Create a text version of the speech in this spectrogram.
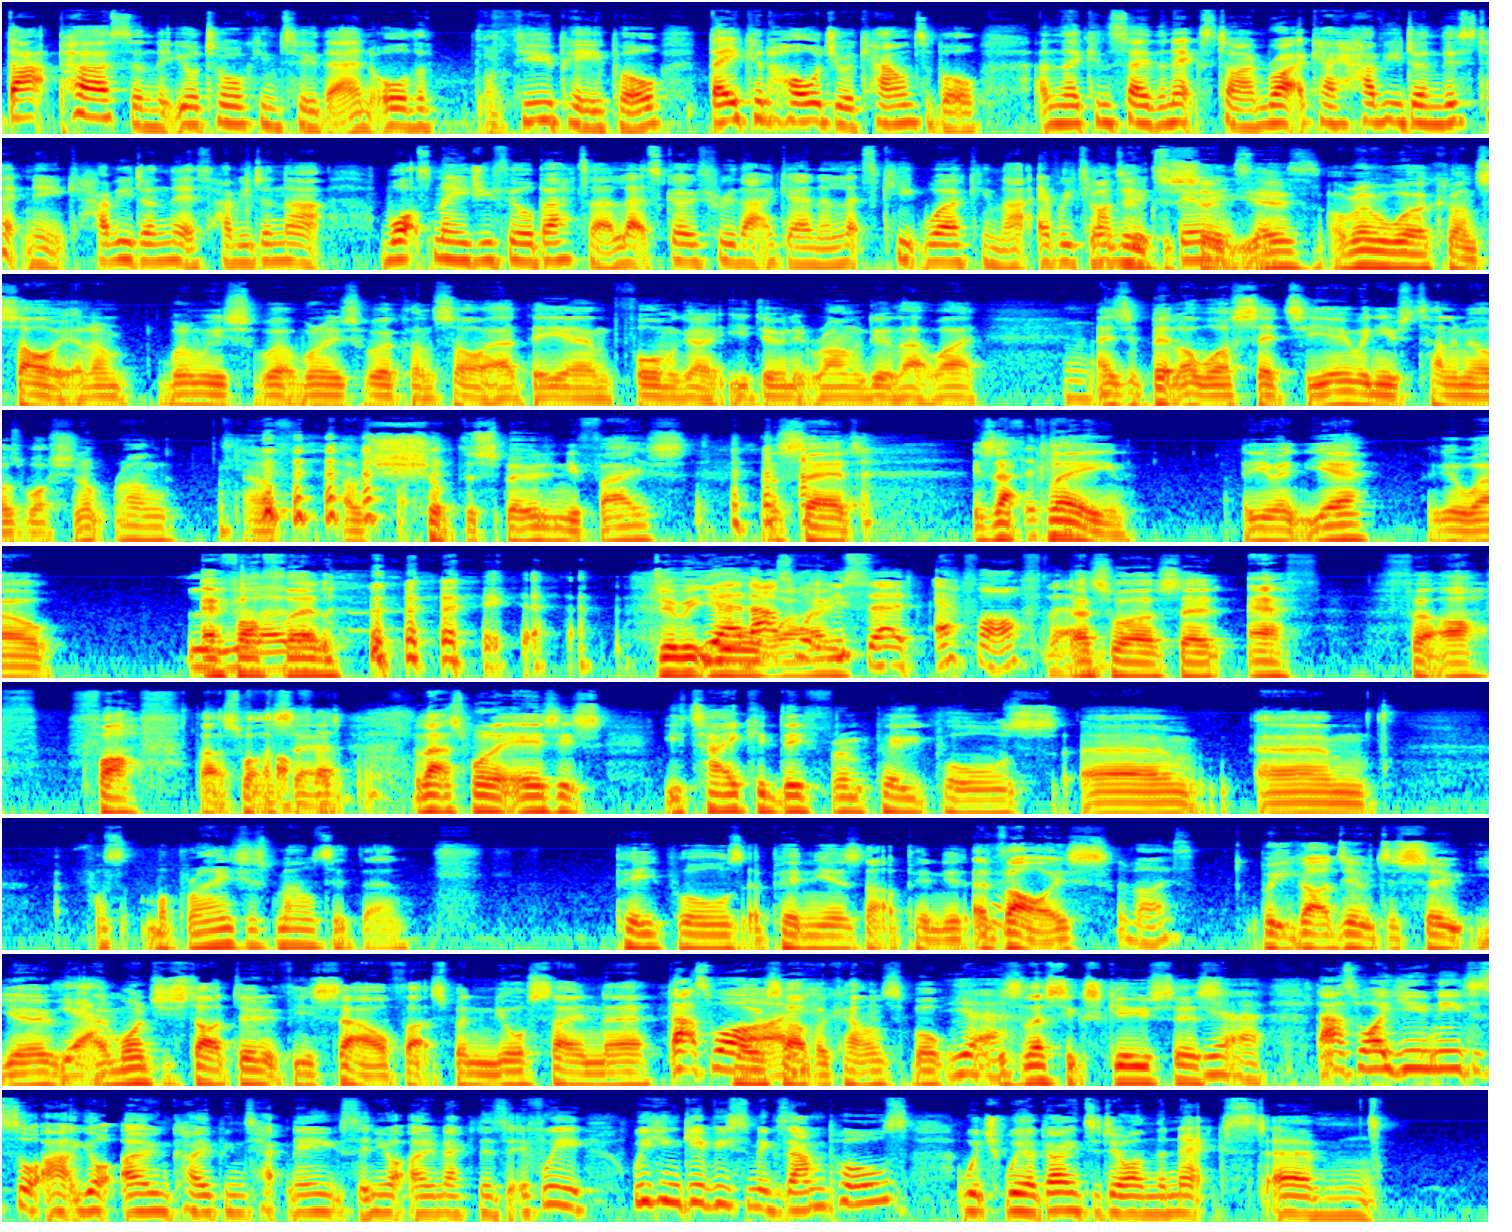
that person that you're talking to then, or the few people, they can hold you accountable and they can say the next time, right, okay, have you done this technique? Have you done this? Have you done that? What's made you feel better? Let's go through that again and let's keep working that every time you suit you. I remember working on site, and I'm, when we used to work, when I used to work on site, I had the um, foreman go, "You're doing it wrong. Do it that way." Mm. And it's a bit like what I said to you when you was telling me I was washing up wrong, and I, I shoved the spoon in your face. I said, "Is that clean?" And you went, "Yeah." I go, "Well, Leave F off then. Do it Yeah, that's way." what you said. F off then. That's what I said. F for off, foff. That's what I Off said. then. But that's what it is. It's you're taking different people's um um. What's my brain just melted then? People's opinions, not opinions, advice advice. But you got to do it to suit you. Yeah. And once you start doing it for yourself, that's when you're saying there. That's why. Hold yourself accountable. Yeah. There's less excuses. Yeah, that's why you need to sort out your own coping techniques and your own mechanism. If we we can give you some examples, which we are going to do on the next um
